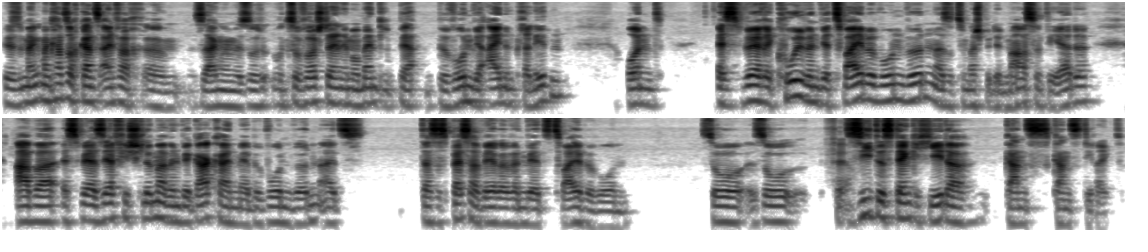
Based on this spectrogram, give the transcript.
Man, man kann es auch ganz einfach ähm, sagen, wenn wir so, uns so vorstellen, im Moment be bewohnen wir einen Planeten und es wäre cool, wenn wir zwei bewohnen würden, also zum Beispiel den Mars und die Erde, aber es wäre sehr viel schlimmer, wenn wir gar keinen mehr bewohnen würden, als dass es besser wäre, wenn wir jetzt zwei bewohnen. So, so sieht es, denke ich, jeder ganz, ganz direkt.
